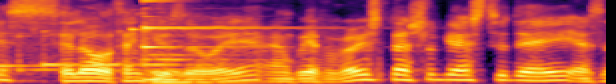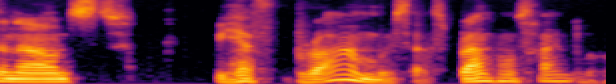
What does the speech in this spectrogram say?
Yes, hello, thank you, Zoe. And we have a very special guest today, as announced. We have Bram with us, Bram van Schijndel,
